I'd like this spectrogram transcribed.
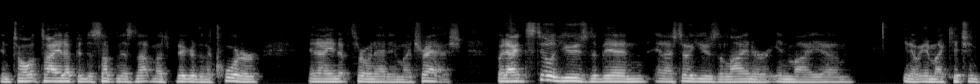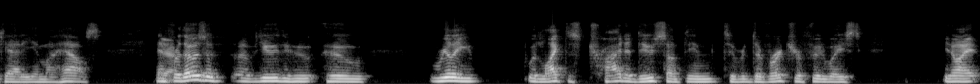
and t- tie it up into something that's not much bigger than a quarter, and I end up throwing that in my trash. But I'd still use the bin and I still use the liner in my, um, you know, in my kitchen caddy in my house. And yeah. for those of, of you who who really would like to try to do something to divert your food waste, you know, I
